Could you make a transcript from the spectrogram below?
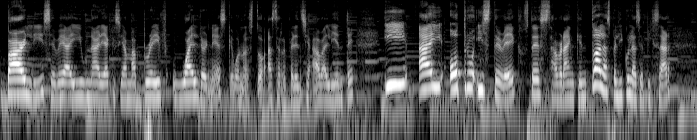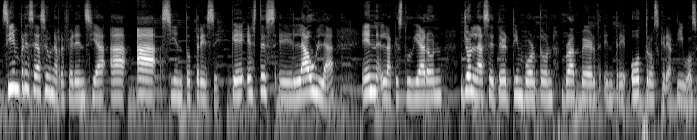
Barley se ve ahí un área que se llama Brave Wilderness, que bueno, esto hace referencia a Valiente. Y hay otro easter egg, ustedes sabrán que en todas las películas de Pixar siempre se hace una referencia a A113, que este es el aula en la que estudiaron John Lasseter, Tim Burton, Brad Bird, entre otros creativos.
